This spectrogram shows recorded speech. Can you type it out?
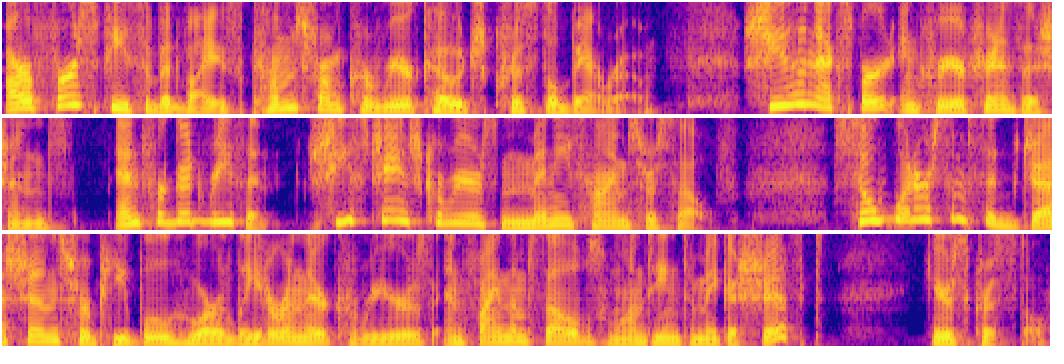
Our first piece of advice comes from career coach Crystal Barrow. She's an expert in career transitions, and for good reason. She's changed careers many times herself. So, what are some suggestions for people who are later in their careers and find themselves wanting to make a shift? Here's Crystal.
